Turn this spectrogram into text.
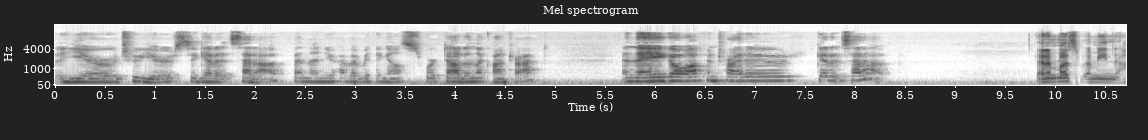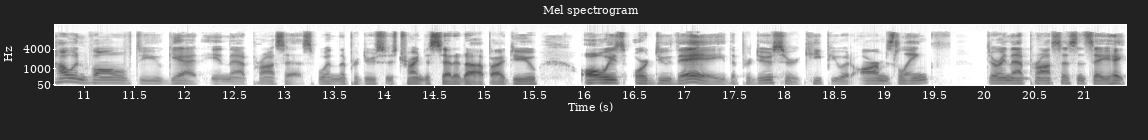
a year or two years, to get it set up, and then you have everything else worked out in the contract. and they go off and try to get it set up. And it must, I mean, how involved do you get in that process when the producer's trying to set it up? Uh, do you always, or do they, the producer, keep you at arm's length during that process and say, hey,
